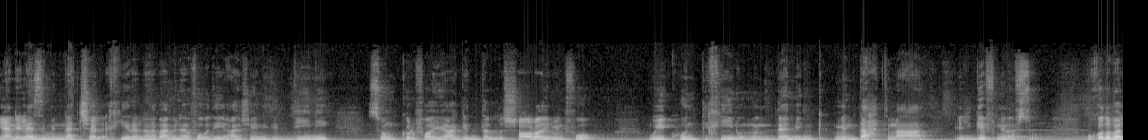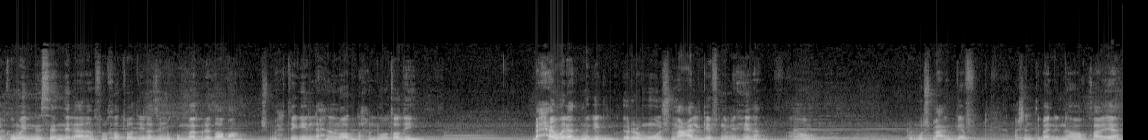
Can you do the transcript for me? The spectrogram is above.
يعني لازم النتشة الأخيرة اللي أنا بعملها فوق دي عشان تديني سمك رفيع جدا للشعرايه من فوق ويكون تخين ومندمج من تحت مع الجفن نفسه. وخدوا بالكم إن سن القلم في الخطوة دي لازم يكون مبري طبعا مش محتاجين إن إحنا نوضح النقطة دي. بحاول أدمج الرموش مع الجفن من هنا أهو رموش مع الجفن عشان تبان إنها واقعية.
